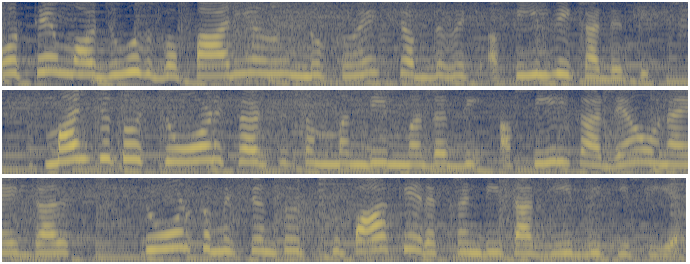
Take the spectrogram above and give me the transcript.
ਉੱਥੇ ਮੌਜੂਦ ਵਪਾਰੀਆਂ ਨੂੰ ਲੁਕਵੇਂ ਸ਼ਬਦ ਵਿੱਚ ਅਪੀਲ ਵੀ ਕਰ ਦਿੱਤੀ। ਮੰਚ ਤੋਂ ਚੋਣ ਖਰਚ ਸੰਬੰਧੀ ਮਦਦ ਦੀ ਅਪੀਲ ਕਰਦਿਆਂ ਉਹਨਾਂ ਇਹ ਗੱਲ ਚੋਣ ਕਮਿਸ਼ਨ ਤੋਂ ਛੁਪਾ ਕੇ ਰੱਖਣ ਦੀ ਤਾਕੀਦ ਵੀ ਕੀਤੀ ਹੈ।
